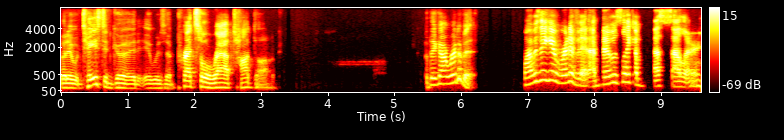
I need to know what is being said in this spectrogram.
but it tasted good. It was a pretzel wrapped hot dog, but they got rid of it. Why would they get rid of it? I bet it was like a bestseller.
